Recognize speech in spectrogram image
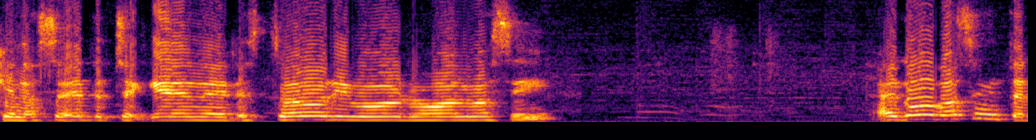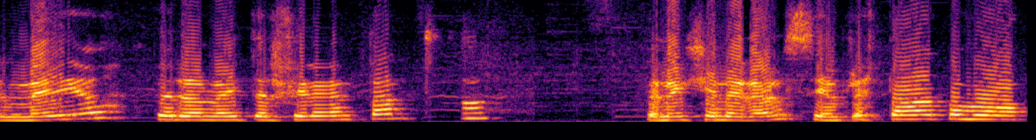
que, no sé, te chequeen el storyboard o algo así. Hay como pasos intermedios, pero no interfieren tanto. Pero en general siempre estaba como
